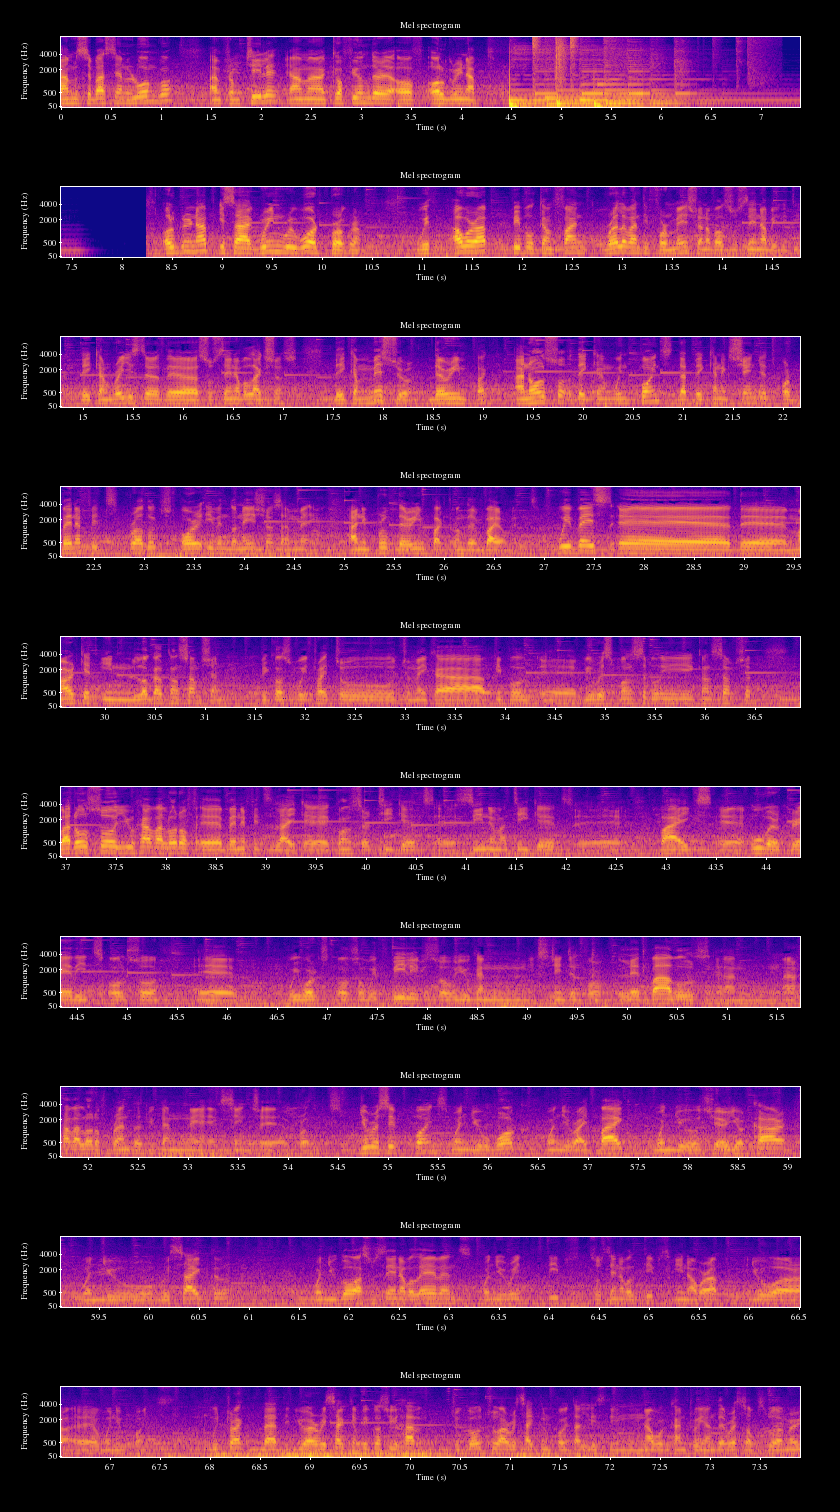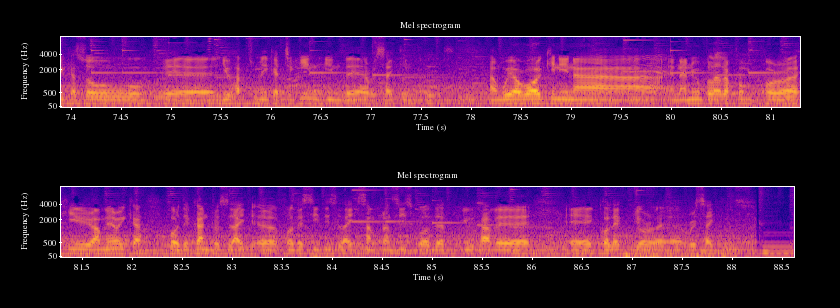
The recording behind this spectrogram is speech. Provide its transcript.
I'm Sebastian Luongo. I'm from Chile. I'm a co-founder of allGreenup. All Green Up is a green reward program. With our app, people can find relevant information about sustainability. They can register their sustainable actions, they can measure their impact, and also they can win points that they can exchange it for benefits, products, or even donations and, and improve their impact on the environment. We base uh, the market in local consumption because we try to, to make uh, people uh, be responsibly consumption. But also you have a lot of uh, benefits like uh, concert tickets, uh, cinema tickets, uh, bikes, Uber credits also. we work also with Philips, so you can exchange it for LED bubbles and, and have a lot of brands that you can exchange products. You receive points when you walk, when you ride bike, when you share your car, when you recycle, when you go a sustainable event, when you read tips, sustainable tips in our app, you are uh, winning points. We track that you are recycling because you have to go to a recycling point, at least in our country and the rest of South America, so uh, you have to make a check-in in the recycling point. And we are working in a, in a new platform for uh, here America, for the countries like, uh, for the cities like San Francisco, that you have a, a collect your uh, recyclables.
